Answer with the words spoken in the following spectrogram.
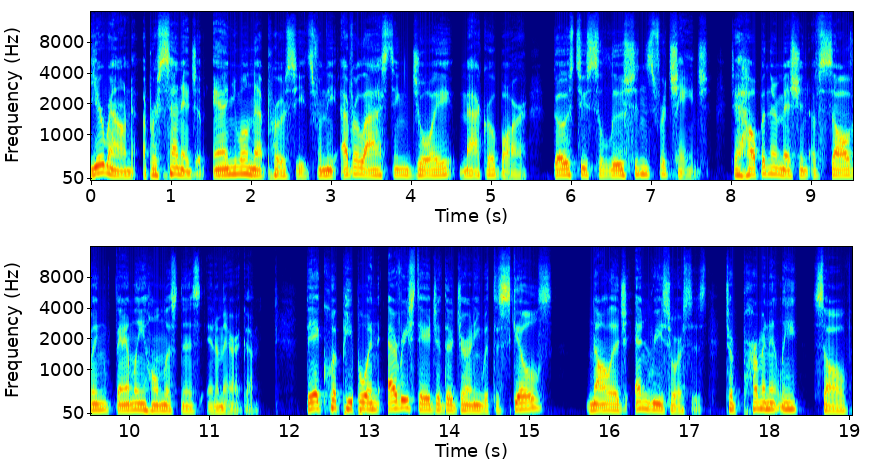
Year round, a percentage of annual net proceeds from the everlasting Joy Macro Bar goes to Solutions for Change to help in their mission of solving family homelessness in America. They equip people in every stage of their journey with the skills, knowledge, and resources to permanently solve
